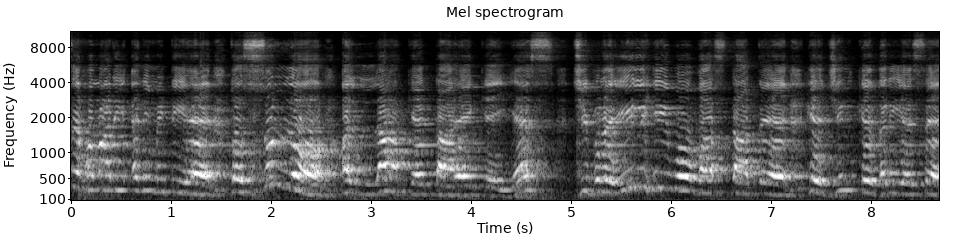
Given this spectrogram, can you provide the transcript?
سے ہماری انیمیٹی ہے، تو سن لو، اللہ کہتا ہے کہ یس جبرائیل ہی وہ واسطاتے ہیں کہ جن کے ذریعے سے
